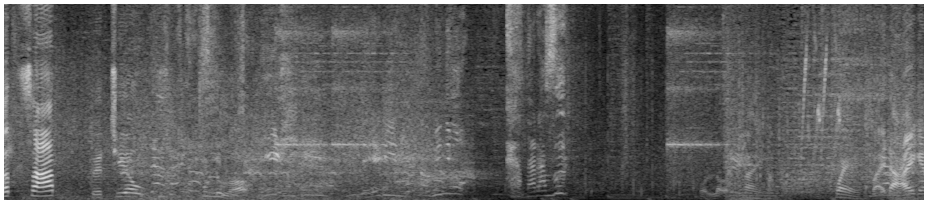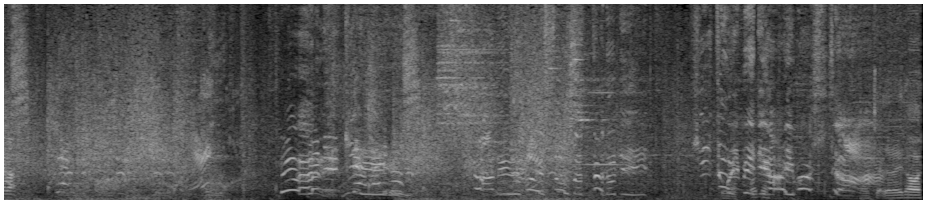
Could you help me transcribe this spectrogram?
tất sát, tuyệt chiêu phun lửa. Có lỗi này, khỏe bãi đái anh em ạ. ず có lỡ thế này khỏe vãi đái anh em ạ ひどい目に遭いました Rồi, chạy ra đây thôi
